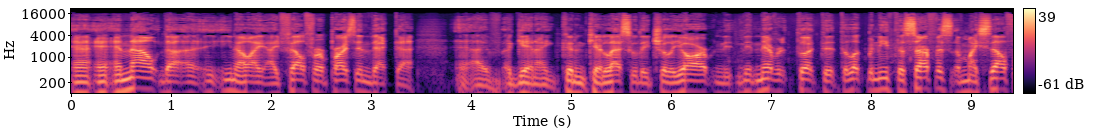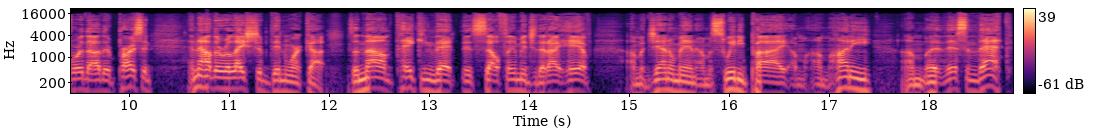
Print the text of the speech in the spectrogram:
Uh, and, and, now, the, uh, you know, I, I, fell for a person that I've again, I couldn't care less who they truly are. Never thought to, to look beneath the surface of myself or the other person, and now the relationship didn't work out. So now I'm taking that self-image that I have. I'm a gentleman. I'm a sweetie pie. I'm, I'm honey. I'm uh, this and that,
